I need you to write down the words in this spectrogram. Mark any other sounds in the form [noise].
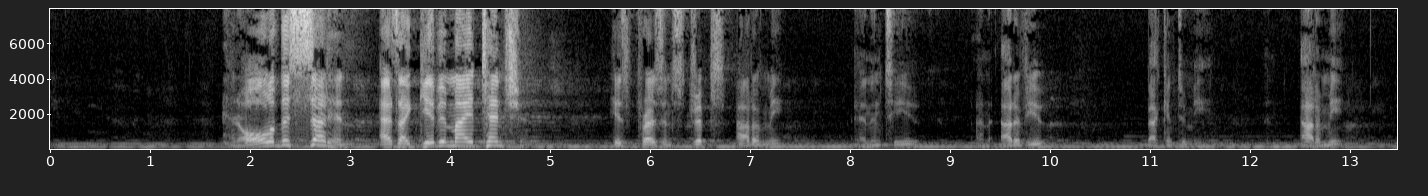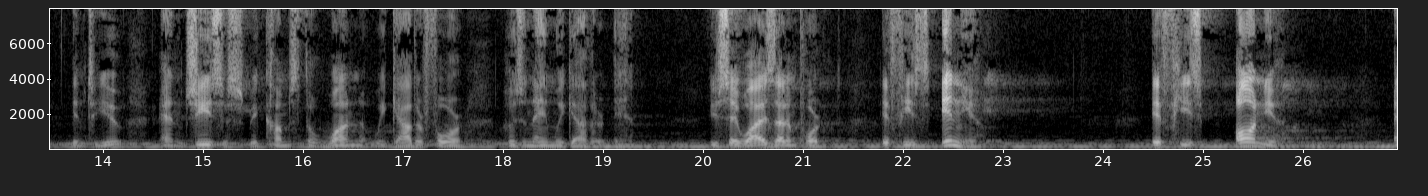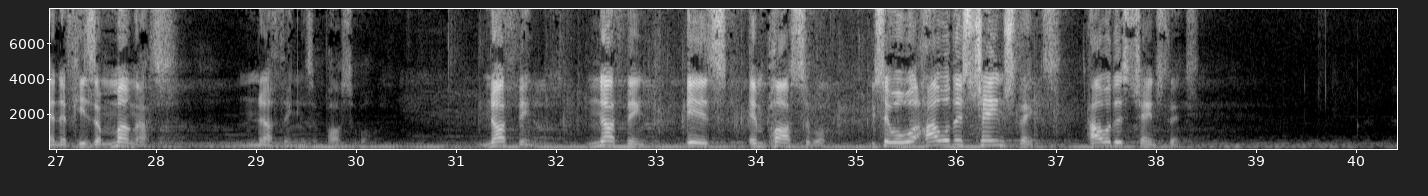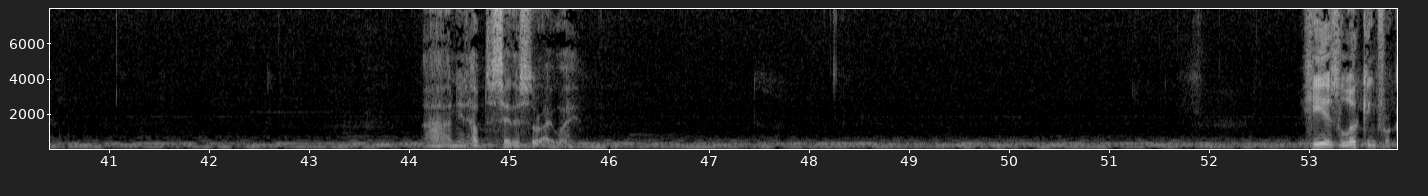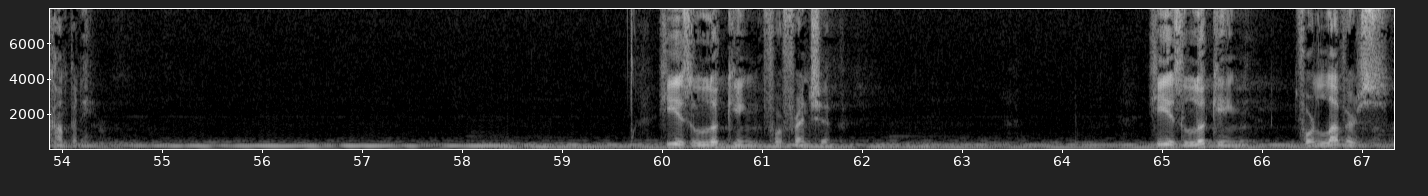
And all of the sudden, as I give Him my attention, His presence drips out of me and into you, and out of you back into me and out of me into you. And Jesus becomes the one we gather for, whose name we gather in. You say, why is that important? If He's in you, if He's on you, and if He's among us, nothing is impossible. Nothing, nothing is impossible. You say, well, how will this change things? How will this change things? Uh, I need help to say this the right way. He is looking for company. He is looking for friendship. He is looking for lovers.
